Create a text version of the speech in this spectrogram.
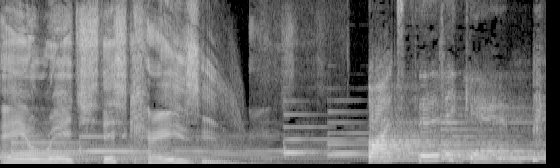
Hey, Rich, this crazy. Watch it again.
